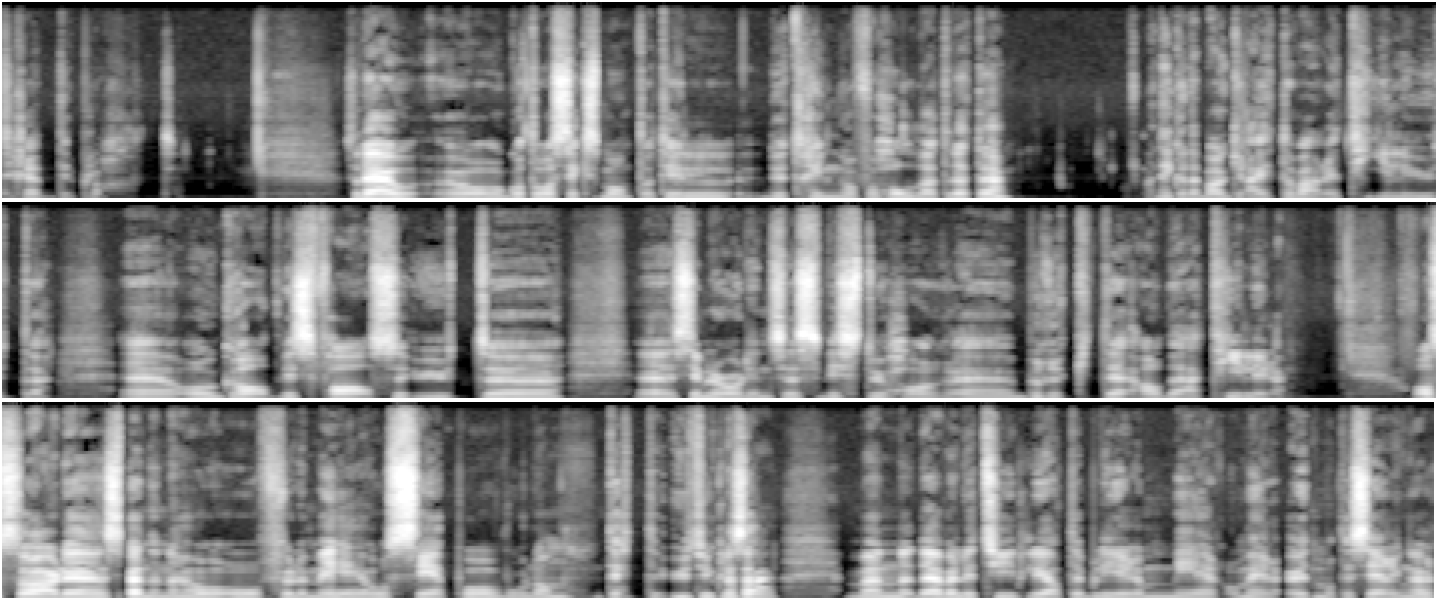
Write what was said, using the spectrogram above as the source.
tredjepart. Så det er jo gått over seks måneder til du trenger å forholde deg til dette. Jeg tenker det er bare greit å være tidlig ute, eh, og gradvis fase ut eh, eh, similar audiences hvis du har eh, brukt det av det tidligere. Og så er det spennende å, å, følge med og se på hvordan dette utvikler seg, men det er veldig tydelig at det blir mer og mer automatiseringer,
